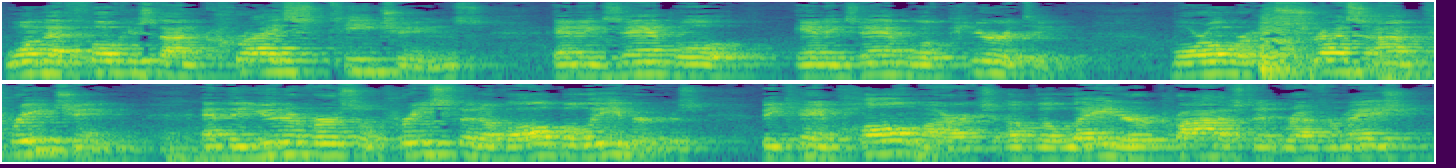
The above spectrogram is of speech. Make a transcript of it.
one that focused on Christ's teachings and example, an example of purity. Moreover, his stress on preaching and the universal priesthood of all believers became hallmarks of the later Protestant Reformation.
